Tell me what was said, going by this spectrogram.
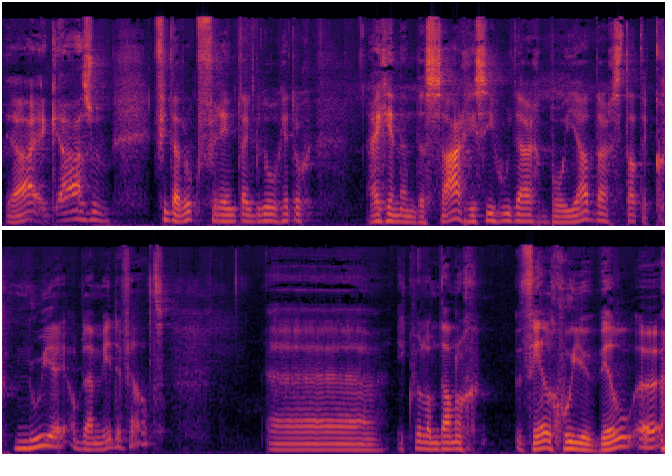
ja, ik, ja zo, ik vind dat ook vreemd. Ik bedoel, je toch... Hij ging een de Saar, je ziet hoe daar Boya daar staat te knoeien op dat middenveld. Uh, ik wil hem dan nog veel goede wil uh,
